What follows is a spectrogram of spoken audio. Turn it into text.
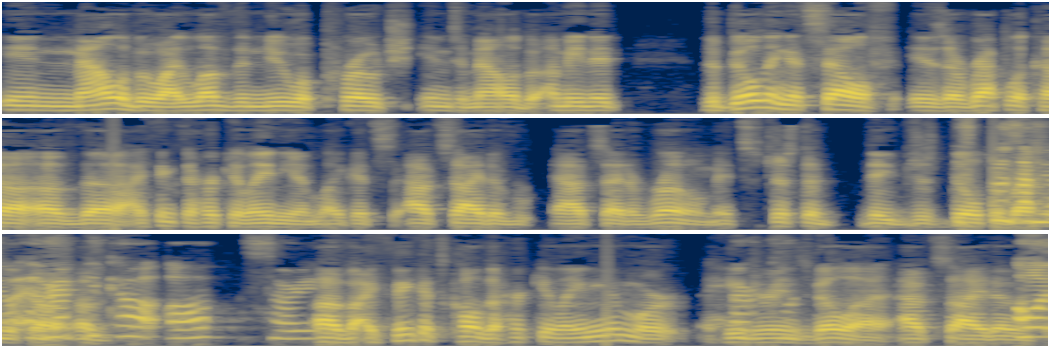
in Malibu, I love the new approach into Malibu. I mean, it the building itself is a replica of the I think the Herculaneum, like it's outside of outside of Rome. It's just a they just built a replica a of replica of, sorry. of I think it's called the Herculaneum or Hadrian's Hercul- Villa outside of oh,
